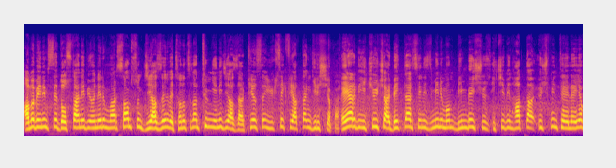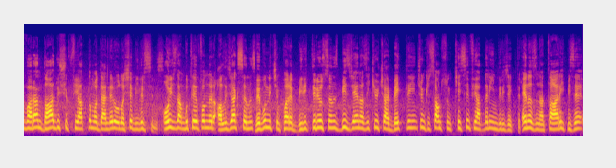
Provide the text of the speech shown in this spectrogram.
Ama benim size dostane bir önerim var. Samsung cihazları ve tanıtılan tüm yeni cihazlar piyasaya yüksek fiyattan giriş yapar. Eğer bir 2-3 ay beklerseniz minimum 1500, 2000 hatta 3000 TL'ye varan daha düşük fiyatlı modellere ulaşabilirsiniz. O yüzden bu telefonları alacaksanız ve bunun için para biriktiriyorsanız bizce en az 2-3 ay bekleyin. Çünkü Samsung kesin fiyatları indirecektir. En azından tarih bize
